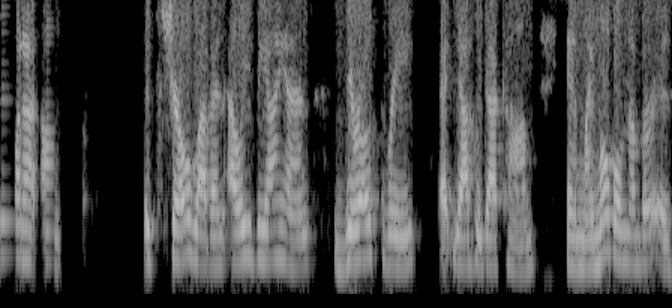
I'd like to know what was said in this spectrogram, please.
you wanna, um, it's Cheryl Levin, L-E-V-I-N, zero three at yahoo.com. And my mobile number is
